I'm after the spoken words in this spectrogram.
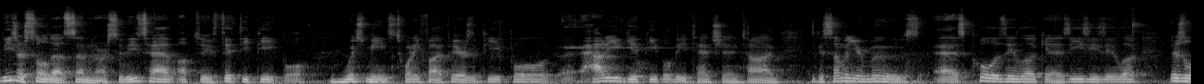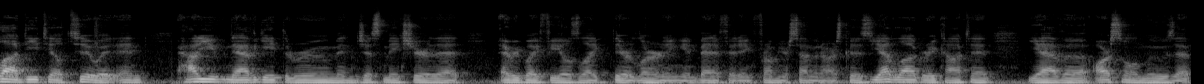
these are sold out seminars, so these have up to 50 people, mm-hmm. which means 25 pairs of people. How do you give people the attention and time? Because some of your moves, as cool as they look, as easy as they look, there's a lot of detail to it. And how do you navigate the room and just make sure that everybody feels like they're learning and benefiting from your seminars? Because you have a lot of great content, you have an arsenal of moves that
